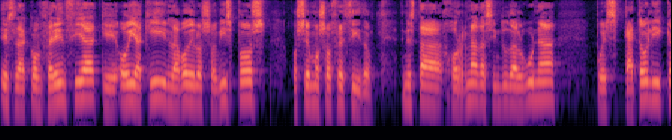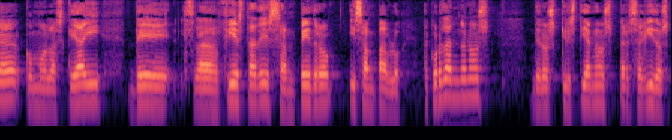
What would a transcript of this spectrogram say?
Es la conferencia que hoy aquí en la voz de los obispos os hemos ofrecido en esta jornada, sin duda alguna, pues católica, como las que hay de la fiesta de San Pedro y San Pablo, acordándonos de los cristianos perseguidos,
